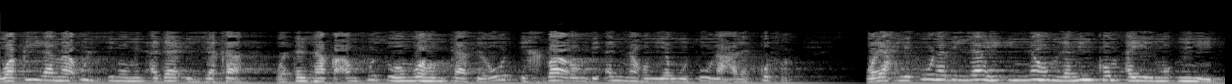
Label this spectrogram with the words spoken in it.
وقيل ما ألزم من أداء الزكاة وتزهق أنفسهم وهم كافرون إخبار بأنهم يموتون على الكفر. ويحلفون بالله إنهم لمنكم أي المؤمنين.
